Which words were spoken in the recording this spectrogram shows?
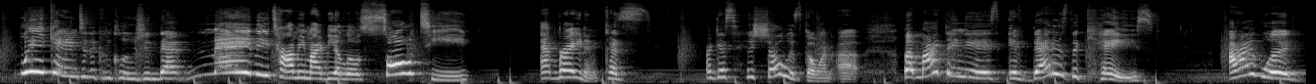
we came to the conclusion that maybe Tommy might be a little salty at Brayden because I guess his show is going up. But my thing is, if that is the case, I would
